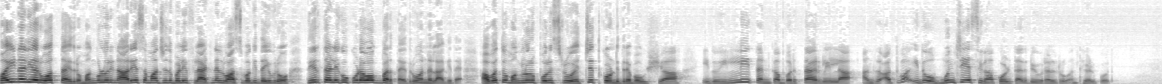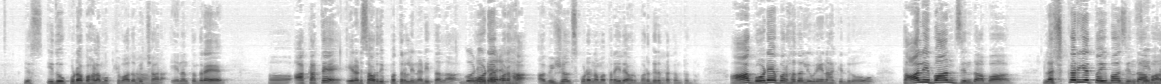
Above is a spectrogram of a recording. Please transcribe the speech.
ಫೈನಲ್ ಇಯರ್ ಓದ್ತಾ ಇದ್ರು. ಮಂಗಳೂರಿನ ಆರ್ಯ ಸಮಾಜದ ಬಳಿ ಫ್ಲಾಟ್ನಲ್ಲಿ ವಾಸವಾಗಿದ್ದ ಇವರು ತೀರ್ಥಹಳ್ಳಿಗೂ ಕೂಡ ಹೋಗಿ ಬರ್ತಾ ಇದ್ರು ಅನ್ನಲಾಗಿದೆ. ಅವತ್ತು ಮಂಗಳೂರು ಪೊಲೀಸರು ಎಚ್ಚೆತ್ಕೊಂಡಿದ್ರೆ ಬಹುಶಃ ಇದು ಇಲ್ಲಿ ತನಕ ಬರ್ತಾ ಇರಲಿಲ್ಲ ಅಂದ್ರೆ, ಅಥವಾ ಇದು ಮುಂಚೆಯೇ ಸಿಗಾಕೊಳ್ತಾ ಇದ್ರು ಇವರೆಲ್ಲರೂ ಅಂತ ಹೇಳ್ಬೋದು. ಎಸ್ ಇದು ಕೂಡ ಬಹಳ ಮುಖ್ಯವಾದ ವಿಚಾರ. ಏನಂತಂದ್ರೆ ಆ, ಆ ಕತೆ ಎರಡ್ ಸಾವಿರದ ಇಪ್ಪತ್ತರಲ್ಲಿ ನಡೀತಲ್ಲ ಗೋಡೆ ಬರಹ. ಆ ವಿಜುವಲ್ಸ್ ಕೂಡ ನಮ್ಮ ಹತ್ರ ಇದೆ ಅವ್ರು ಬರೆದಿರ್ತಕ್ಕಂಥದ್ದು. ಆ ಗೋಡೆ ಬರಹದಲ್ಲಿ ಇವ್ರು ಏನ್ ಹಾಕಿದ್ರು? ತಾಲಿಬಾನ್ ಜಿಂದಾಬಾದ್ ಲಷ್ಕರ್ ಎ ತೊಯ್ಬಾ ಜಿಂದಾಬಾದ್.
